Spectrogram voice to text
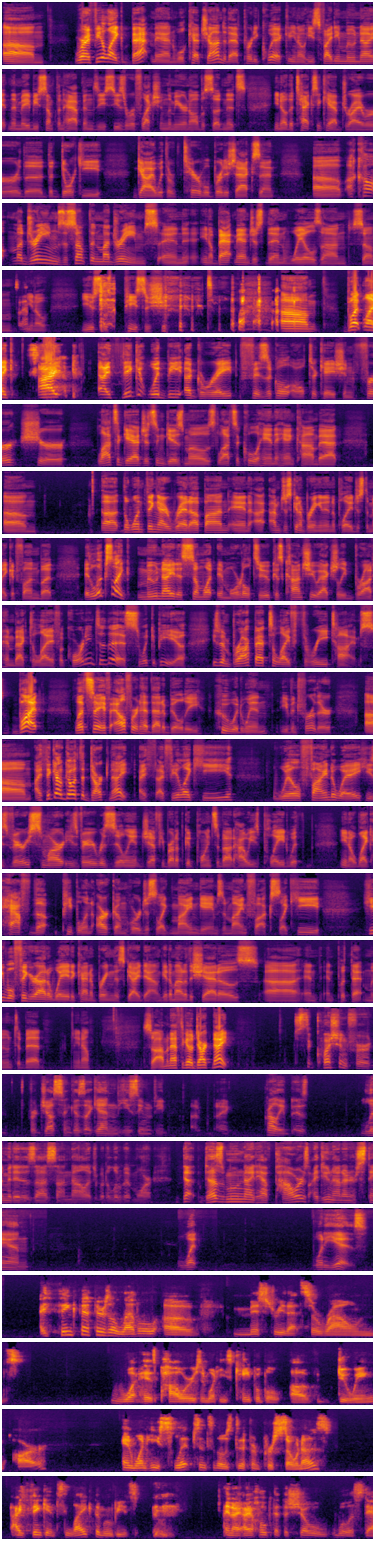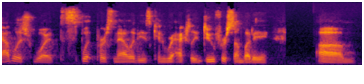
Um, where I feel like Batman will catch on to that pretty quick. You know, he's fighting Moon Knight, and then maybe something happens. He sees a reflection in the mirror, and all of a sudden it's you know the taxi cab driver or the the dorky guy with a terrible British accent. Uh, I call my dreams is something my dreams, and you know Batman just then wails on some you know useless piece of shit. um, but like I I think it would be a great physical altercation for sure. Lots of gadgets and gizmos, lots of cool hand to hand combat. Um, uh, the one thing I read up on, and I, I'm just going to bring it into play just to make it fun, but it looks like Moon Knight is somewhat immortal too, because Khonshu actually brought him back to life. According to this Wikipedia, he's been brought back to life three times. But let's say if Alfred had that ability, who would win even further? Um, I think I'll go with the Dark Knight. I, I feel like he will find a way. He's very smart. He's very resilient. Jeff, you brought up good points about how he's played with, you know, like half the people in Arkham who are just like mind games and mind fucks. Like he he will figure out a way to kind of bring this guy down, get him out of the shadows, uh, and and put that moon to bed. You know, so I'm gonna have to go Dark Knight. Just a question for for Justin, because again, he seemed he uh, I, probably as limited as us on knowledge, but a little bit more. Do, does Moon Knight have powers? I do not understand what what he is. I think that there's a level of mystery that surrounds what his powers and what he's capable of doing are. And when he slips into those different personas, I think it's like the movies. and I, I, hope that the show will establish what split personalities can re- actually do for somebody, um,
